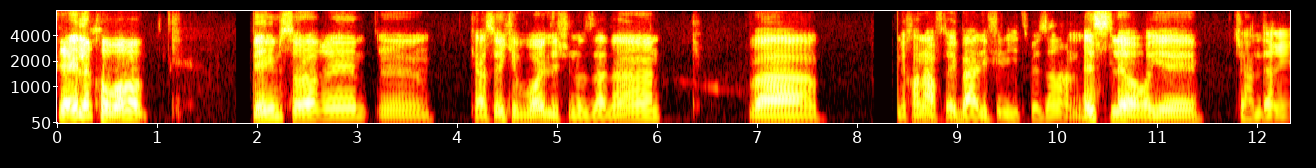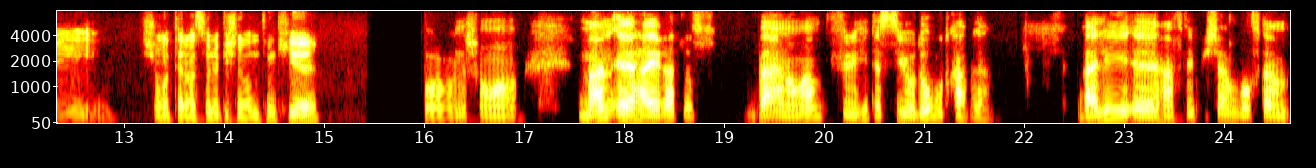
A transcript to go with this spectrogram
خیلی خوب آقا. بریم سراغ کسایی که وایلدشون رو زدن و می‌خوان هفته بعدی فری هیت بزنن. مثل آقای جندقی. شما ترنسفر پیشنهادیتون کیه؟ قربون شما. من حقیقت برنامهم فری هیت 32 بود قبلا ولی هفته پیشم گفتم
